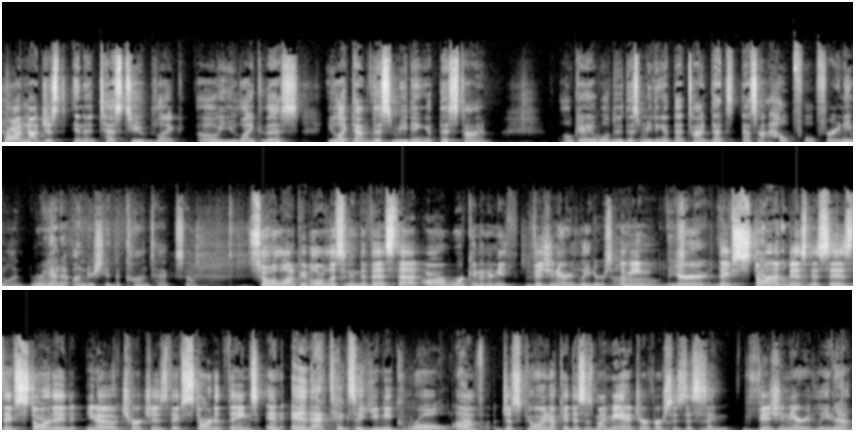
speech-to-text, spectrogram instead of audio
Right. I'm not just in a test tube like, oh, you like this, you like to have this meeting at this time. Okay, we'll do this meeting at that time. That's that's not helpful for anyone. Right. We got to understand the context. So. So a lot of people are listening to this that are working underneath visionary leaders. Oh, I mean, oh, you're they've started businesses, they've started, you know, churches, they've started things and and that takes a unique role of yeah. just going, okay, this is my manager versus this is a visionary leader. Yeah.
